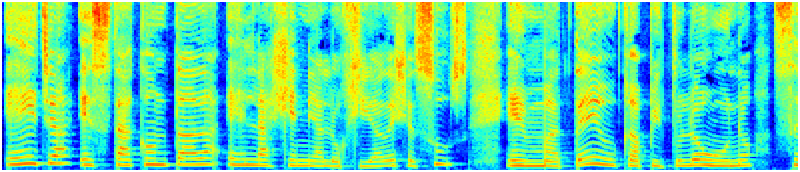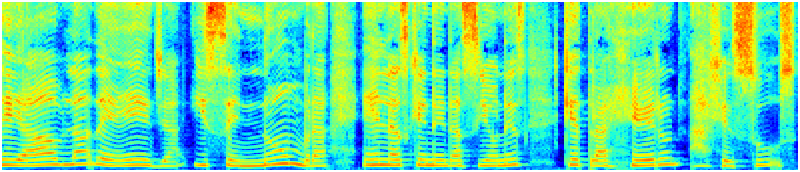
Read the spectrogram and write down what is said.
Ella está contada en la genealogía de Jesús. En Mateo capítulo 1 se habla de ella y se nombra en las generaciones que trajeron a Jesús.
